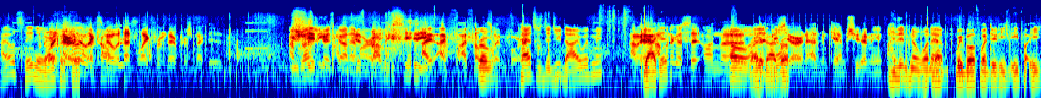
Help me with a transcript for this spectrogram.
I don't see any Do I really that like to know what that's like from their perspective. I'm glad Shitty. you guys got him It's already. probably shitty. I, I, I felt Bro, this way before. Patches, did you die with me? I'm, Yeah, I I'm did. gonna go sit on the Oh, the I didn't. VCR and admin cam. Shoot at me. I didn't know what Yep, happened. We both went, dude. He he he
